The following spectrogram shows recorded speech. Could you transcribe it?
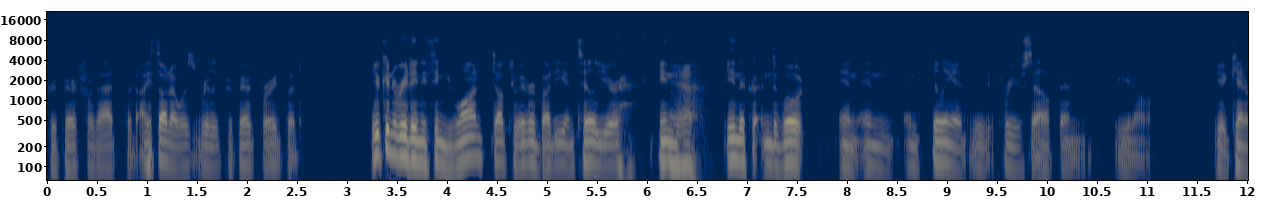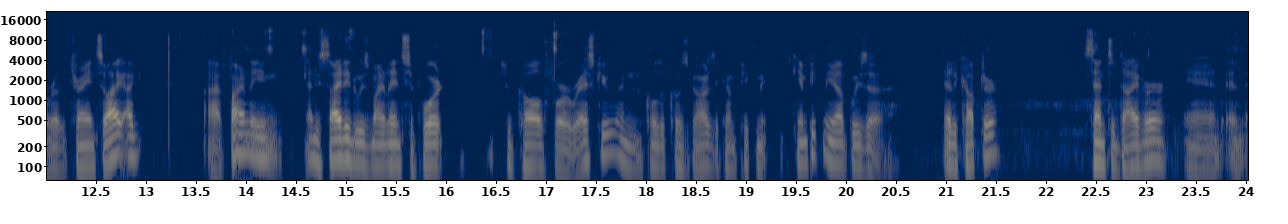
prepared for that, but I thought I was really prepared for it. But you can read anything you want, talk to everybody until you're in Yeah. in the in the boat and and and feeling it with, for yourself, then you know you can't really train. So I, I, I finally I decided with my land support to call for a rescue and call the Coast Guard to come pick me came pick me up with a helicopter, sent a diver and and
